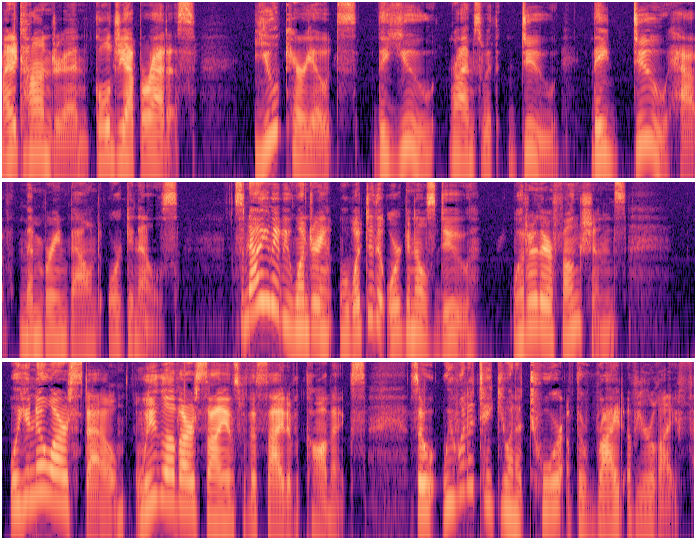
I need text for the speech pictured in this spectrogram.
mitochondria and Golgi apparatus. Eukaryotes, the U rhymes with do, they do have membrane bound organelles. So now you may be wondering well, what do the organelles do? What are their functions? Well, you know our style. We love our science with a side of comics. So we want to take you on a tour of the ride of your life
